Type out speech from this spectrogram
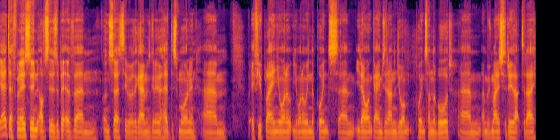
Yeah, definitely. Soon, obviously, there's a bit of um, uncertainty whether the game is going to go ahead this morning. Um, but if you're playing, you want to you want to win the points. Um, you don't want games in hand. You want points on the board, um, and we've managed to do that today.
